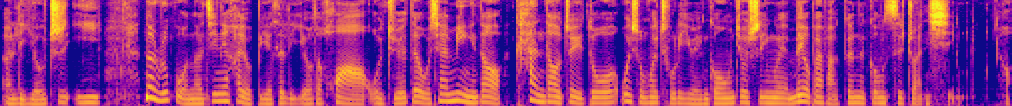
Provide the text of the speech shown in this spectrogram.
呃理由之一。那如果呢，今天还有别的理由的话，我觉得我现在面临到看到最多，为什么会处理员工，就是因为没有办法跟着公司转型。好，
